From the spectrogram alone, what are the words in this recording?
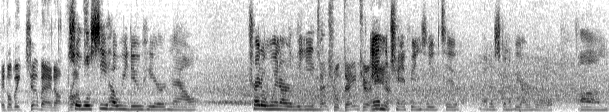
it'll be two men up front. So we'll see how we do here now. Try to win our league and here. the Champions League too. That is going to be our goal. Um,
